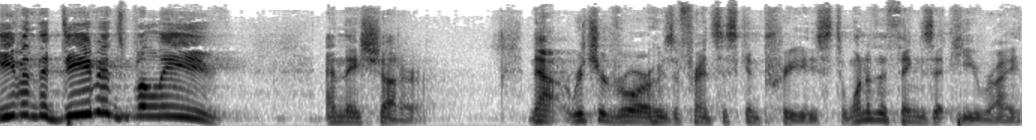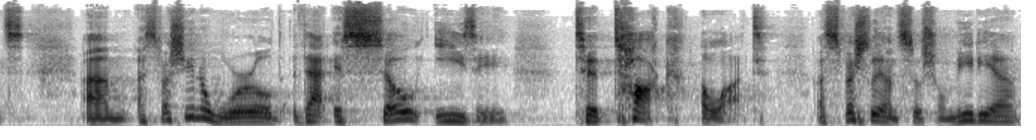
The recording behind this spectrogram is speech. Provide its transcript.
Even the demons believe. And they shudder. Now, Richard Rohr, who's a Franciscan priest, one of the things that he writes, um, especially in a world that is so easy to talk a lot, especially on social media,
